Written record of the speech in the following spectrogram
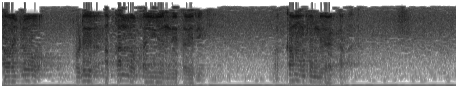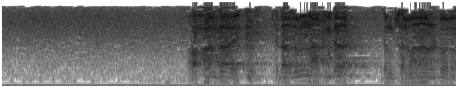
توجہ خډیر اقل او قلیل اندې ته ویل کی کم کم ډیر کم او حال دا چې دا زمون عقیده د مسلمانانو ټولو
